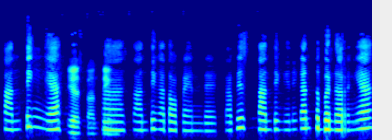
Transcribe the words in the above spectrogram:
stunting ya. Iya, stunting. Nah, stunting atau pendek. Tapi stunting ini kan sebenarnya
